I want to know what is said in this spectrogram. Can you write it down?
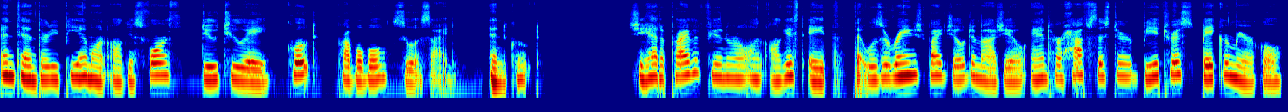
and 10:30 p.m. on August 4th due to a quote probable suicide. End quote. She had a private funeral on August 8th that was arranged by Joe DiMaggio and her half sister Beatrice Baker Miracle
